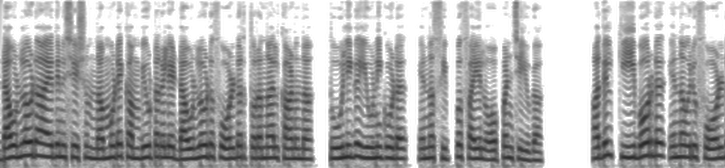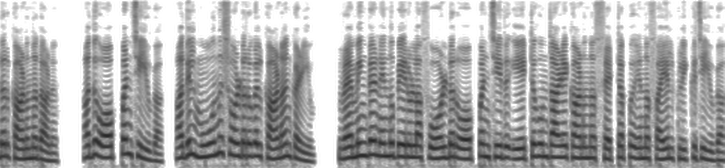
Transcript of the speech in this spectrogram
ഡൗൺലോഡ് ആയതിനുശേഷം നമ്മുടെ കമ്പ്യൂട്ടറിലെ ഡൗൺലോഡ് ഫോൾഡർ തുറന്നാൽ കാണുന്ന തൂലിക യൂണികോഡ് എന്ന സിപ്പ് ഫയൽ ഓപ്പൺ ചെയ്യുക. അതിൽ കീബോർഡ് എന്ന ഒരു ഫോൾഡർ കാണുന്നതാണ്. അത് ഓപ്പൺ ചെയ്യുക. അതിൽ മൂന്ന് ഷോൾഡറുകൾ കാണാൻ കഴിയും. റെമിംഗൺ എന്നു പേരുള്ള ഫോൾഡർ ഓപ്പൺ ചെയ്ത് ഏറ്റവും താഴെ കാണുന്ന സെറ്റപ്പ് എന്ന ഫയൽ ക്ലിക്ക് ചെയ്യുക.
